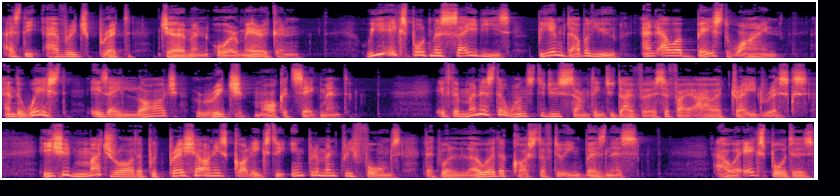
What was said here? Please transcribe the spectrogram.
as the average Brit, German, or American. We export Mercedes, BMW, and our best wine, and the West is a large, rich market segment. If the minister wants to do something to diversify our trade risks, he should much rather put pressure on his colleagues to implement reforms that will lower the cost of doing business. Our exporters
